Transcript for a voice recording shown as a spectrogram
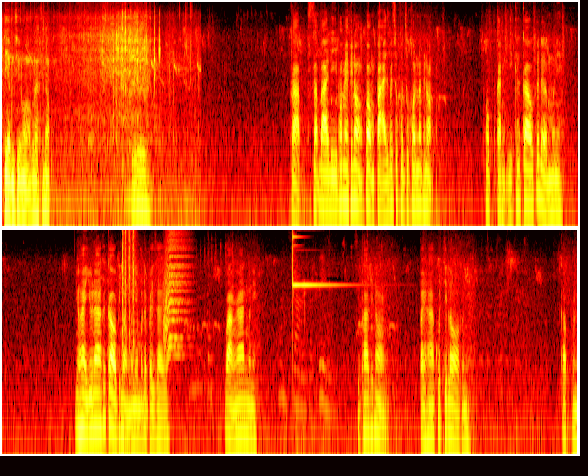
เตรียมสิออกแล้วพี่น้องกลับสบายดีพ่อแม่พี่น้องป้องป่ายไปสุขสุขคนเนาะพี่น้องพบกันอีกคือเก่าคือเดิมมื้อนี้ อยู่ให้อยู่หน้าคือเก่าพี่น้องมื้อนี้บ่ได้ไปใส่ว่างงานมื้อนี้สิพาพี่น้อง ไปหากุจิรอมื้อนี้กับมัน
